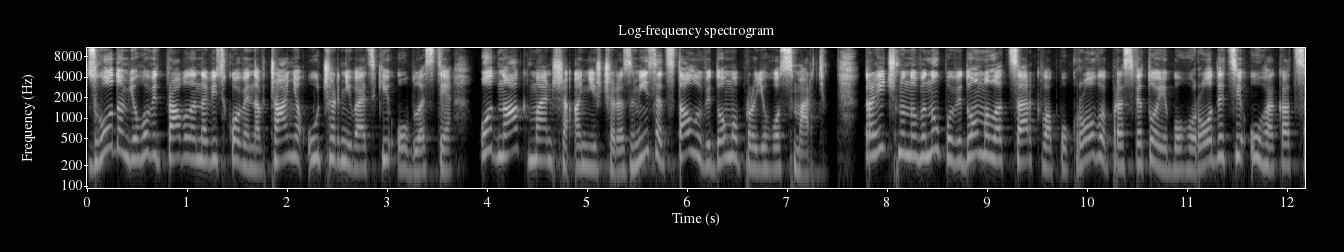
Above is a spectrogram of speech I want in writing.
Згодом його відправили на військові навчання у Чернівецькій області. Однак менше аніж через місяць стало відомо про його смерть. Трагічну новину повідомила церква Покрови Пресвятої Богородиці у ГКЦ.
